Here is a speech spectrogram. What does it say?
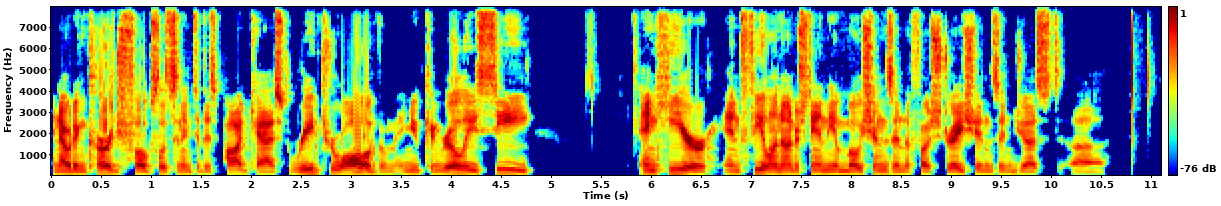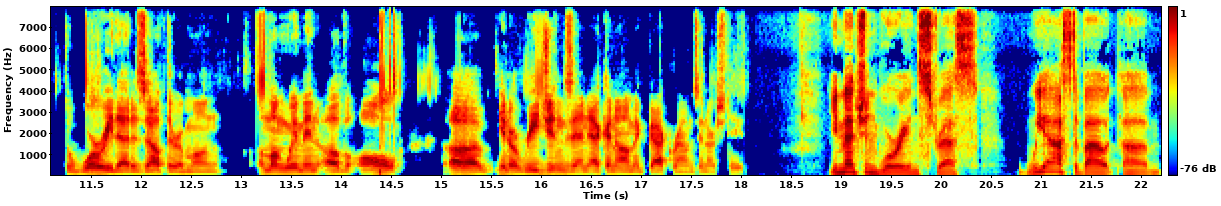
And I would encourage folks listening to this podcast read through all of them, and you can really see and hear and feel and understand the emotions and the frustrations and just uh, the worry that is out there among among women of all uh, you know regions and economic backgrounds in our state. You mentioned worry and stress. We asked about um,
